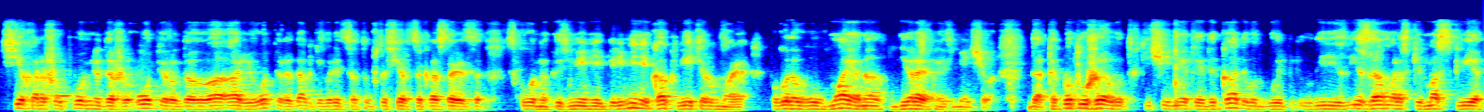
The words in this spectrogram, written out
Все хорошо помнят даже оперу, да, а, арию оперы, да, где говорится о том, что сердце красавица склонно к измене и перемене, как ветер в мае. Погода в мае, она невероятно изменчива. Да, так вот уже вот в течение этой декады вот будет и, и заморозки в Москве,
